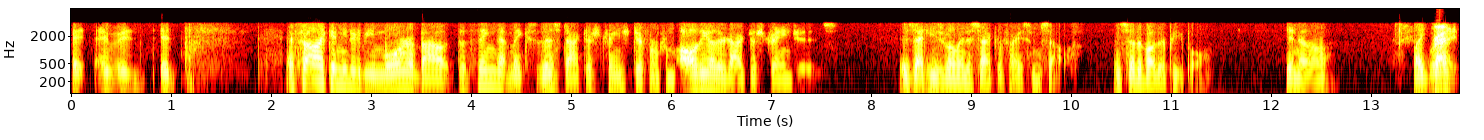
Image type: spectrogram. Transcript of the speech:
it it it, it it felt like it needed to be more about the thing that makes this Doctor Strange different from all the other Doctor Stranges is that he's willing to sacrifice himself instead of other people. You know, like Right. that.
